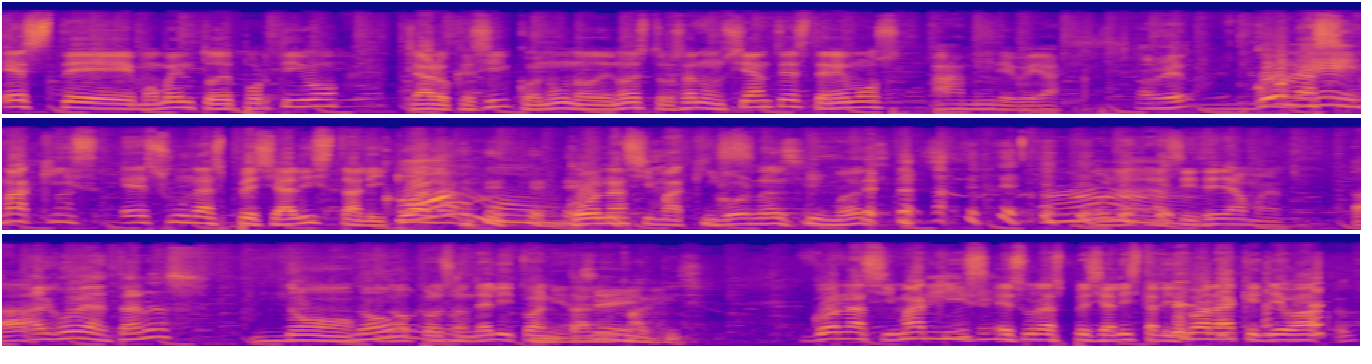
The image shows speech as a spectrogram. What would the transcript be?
este momento deportivo. Claro que sí, con uno de nuestros anunciantes tenemos. Ah, mire, vea. A ver. Gona A ver. Simakis es una especialista lituana. ¿Cómo? Gona Simakis. Gona Simakis. Gona- Así se llaman. ¿Algo de antanas? No, no, No, pero no, son de Lituania. Antanas Sí. Makis. Gona Simakis es una especialista lituana que lleva,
